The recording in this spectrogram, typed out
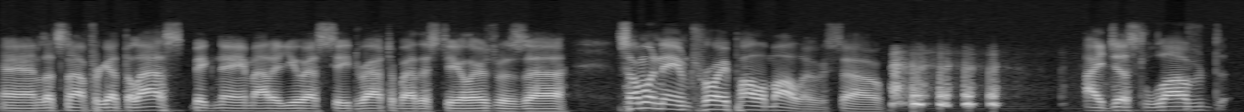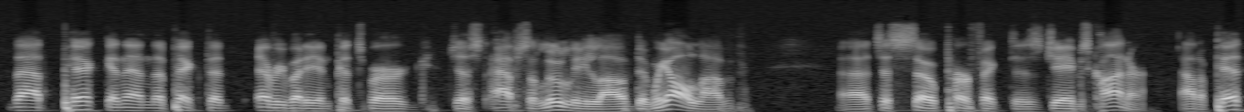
and let's not forget the last big name out of USC drafted by the Steelers was uh, someone named Troy Polamalu. So I just loved that pick, and then the pick that everybody in Pittsburgh just absolutely loved, and we all love. Uh, just so perfect as James Conner out of Pitt,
